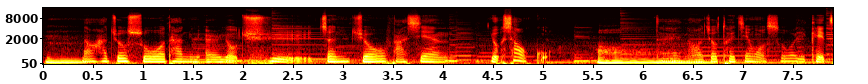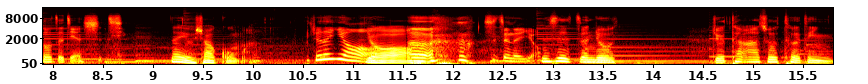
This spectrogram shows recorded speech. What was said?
嗯，然后她就说她女儿有去针灸，发现有效果，哦，对，然后就推荐我说也可以做这件事情。那有效果吗？我觉得有，有。哦，嗯，是真的有。那是针灸，有特他说特定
